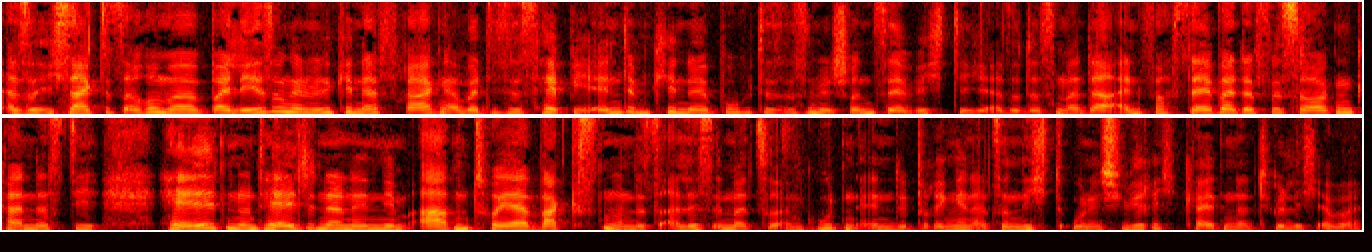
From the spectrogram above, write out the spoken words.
also ich sage das auch immer bei Lesungen, wenn Kinder fragen, aber dieses Happy End im Kinderbuch, das ist mir schon sehr wichtig. Also, dass man da einfach selber dafür sorgen kann, dass die Helden und Heldinnen in dem Abenteuer wachsen und das alles immer zu einem guten Ende bringen. Also nicht ohne Schwierigkeiten natürlich, aber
